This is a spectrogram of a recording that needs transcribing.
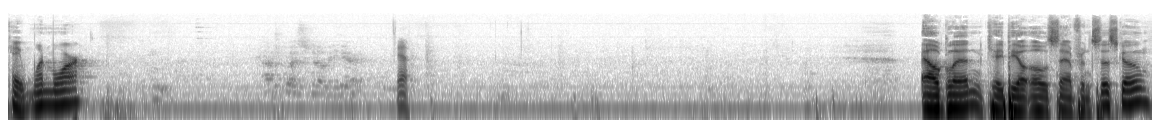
Okay, one more. Yeah. Al Glenn, KPOO San Francisco.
